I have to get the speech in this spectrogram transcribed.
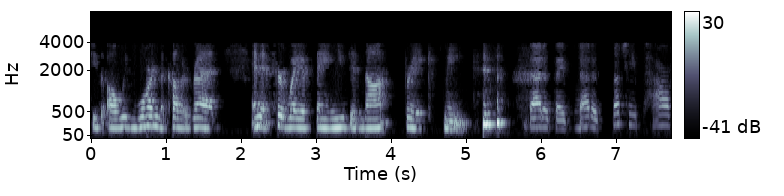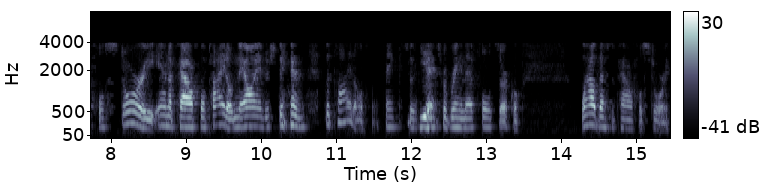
she's always worn the color red, and it's her way of saying, "You did not break me." that is a that is such a powerful story and a powerful title. Now I understand the title. Thanks, so yes. thanks for bringing that full circle. Wow, that's a powerful story.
